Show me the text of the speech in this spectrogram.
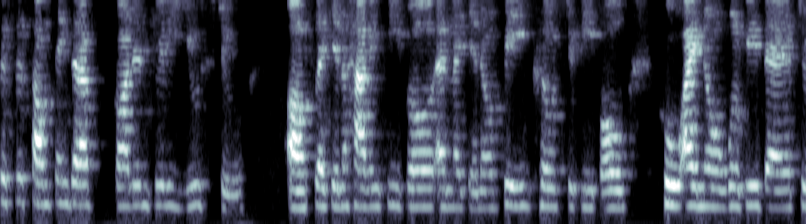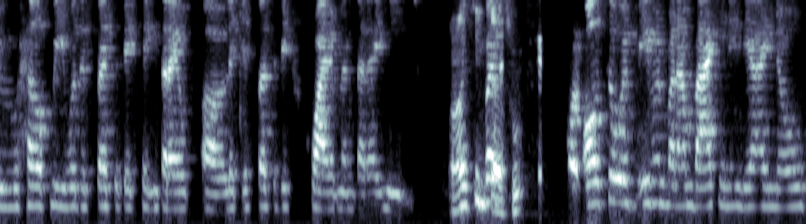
this is something that I've gotten really used to of like you know having people and like you know being close to people who I know will be there to help me with a specific thing that I uh, like a specific requirement that I need. I think but that's also if even when I'm back in India, I know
